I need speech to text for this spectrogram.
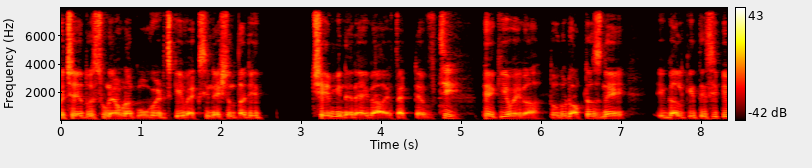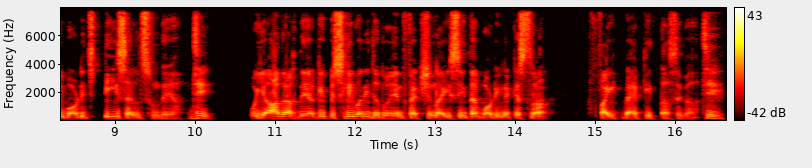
ਪਿੱਛੇ ਤੁਸੀਂ ਸੁਣਿਆ ਹੋਣਾ ਕੋਵਿਡ 'ਚ ਕੀ ਵੈਕਸੀਨੇਸ਼ਨ ਤਾਂ ਜੀ 6 ਮਹੀਨੇ ਰਹੇਗਾ ਇਫੈਕਟਿਵ ਜੀ। ਫੇਰ ਕੀ ਹੋਏਗਾ? ਤਾਂ ਉਦੋਂ ਡਾਕਟਰਸ ਨੇ ਇਹ ਗੱਲ ਕੀਤੀ ਸੀ ਕਿ ਬਾਡੀ 'ਚ ਟੀ ਸੈਲਸ ਹੁੰਦੇ ਆ। ਜੀ। ਉਹ ਯਾਦ ਰੱਖਦੇ ਆ ਕਿ ਪਿਛਲੀ ਵਾਰੀ ਜਦੋਂ ਇਹ ਇਨਫੈਕਸ਼ਨ ਆਈ ਸੀ ਤਾਂ ਬਾਡੀ ਨੇ ਕਿਸ ਤਰ੍ਹਾਂ ਫਾਈਟ ਬੈਕ ਕੀਤਾ ਸੀਗਾ। ਜੀ।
